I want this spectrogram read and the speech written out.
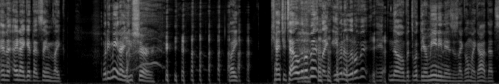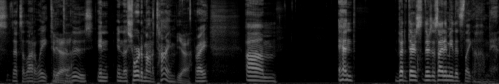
And and I get that same like, "What do you mean? Are you sure?" like can't you tell a little bit like even a little bit Eh, no but what they're meaning is is like oh my god that's that's a lot of weight to, to lose in in a short amount of time yeah, right um and but there's there's a side of me that's like oh man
